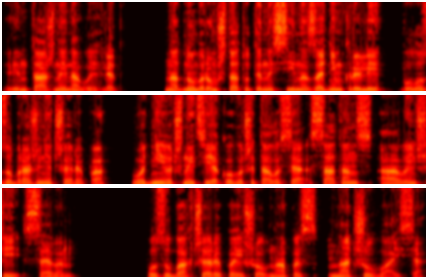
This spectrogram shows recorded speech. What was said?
вінтажний на вигляд, над номером штату Теннессі на заднім крилі було зображення черепа, в одній очниці якого читалося Satan's, а в іншій Seven. По зубах черепа йшов напис Начувайся.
